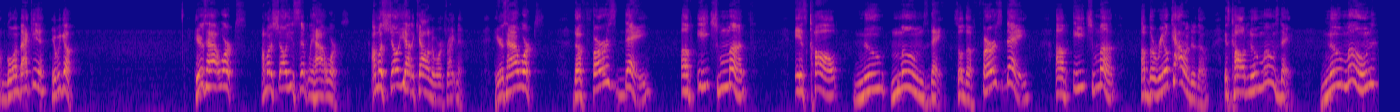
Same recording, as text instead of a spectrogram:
I'm going back in. Here we go. Here's how it works. I'm going to show you simply how it works. I'm going to show you how the calendar works right now. Here's how it works. The first day of each month is called New Moon's Day. So the first day of each month of the real calendar, though, is called New Moon's Day. New Moon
